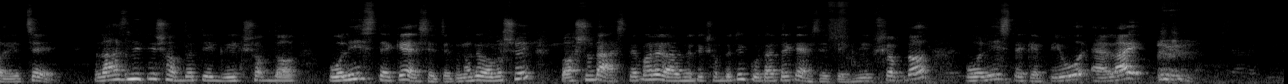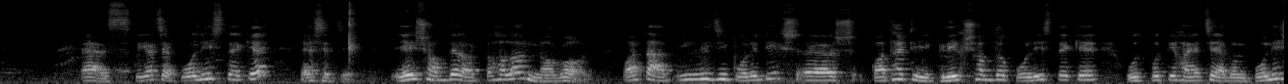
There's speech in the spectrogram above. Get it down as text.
রয়েছে। রাজনীতি শব্দটি গ্রিক শব্দ পুলিশ থেকে এসেছে। তোমাদের অবশ্যই প্রশ্নটা আসতে পারে, রাজনৈতিক শব্দটি কোথা থেকে এসেছে? গ্রিক শব্দ পুলিশ থেকে পিউ এলআই এস ঠিক আছে? পুলিশ থেকে এসেছে। এই শব্দের অর্থ হলো নগর। অর্থাৎ ইংরেজি পলিটিক্স কথাটি গ্রিক শব্দ পুলিশ থেকে উৎপত্তি হয়েছে এবং পুলিশ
